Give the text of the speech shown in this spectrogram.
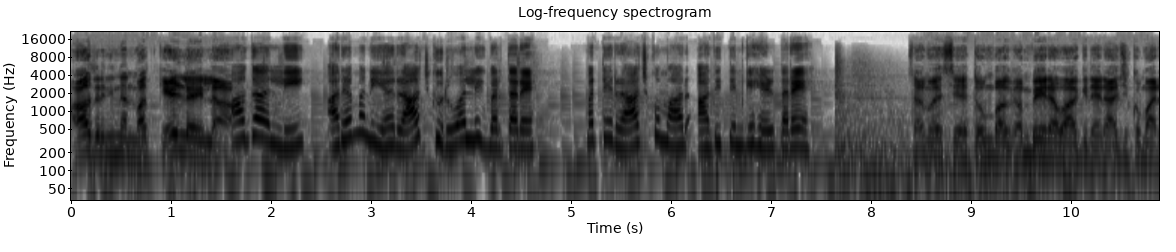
ಆದ್ರೆ ನೀನ್ ನನ್ ಮಾತ್ ಕೇಳಲೇ ಇಲ್ಲ. ಆಗ ಅಲ್ಲಿ ಅರಮನೆಯ ರಾಜ್ಗುರು ಅಲ್ಲಿಗೆ ಬರ್ತಾರೆ. ಮತ್ತೆ ರಾಜ್ಕುಮಾರ್ ಆದಿತ್ಯನ್ಗೆ ಹೇಳ್ತಾರೆ. ಸಮಸ್ಯೆ ತುಂಬಾ ಗಂಭೀರವಾಗಿದೆ ರಾಜಕುಮಾರ.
